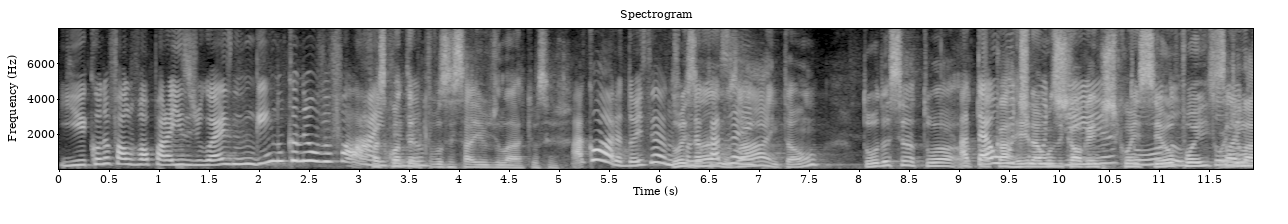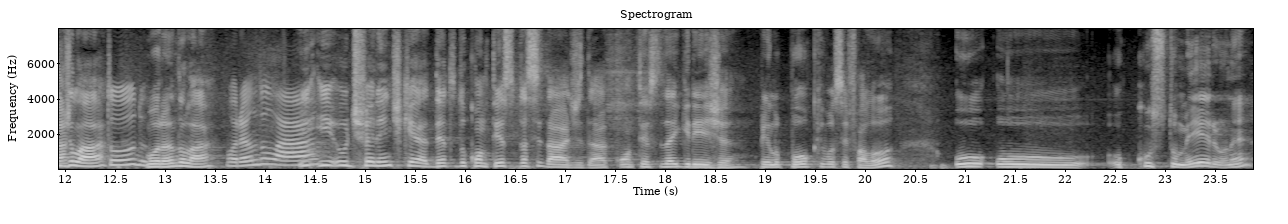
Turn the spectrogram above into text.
E quando eu falo Valparaíso de Goiás, ninguém nunca nem ouviu falar. Faz quanto entendeu? tempo que você saiu de lá? Que você... Agora, dois anos, Dois quando anos. eu casei. Ah, então toda essa tua, a Até tua carreira musical que a dia, gente conheceu tudo, foi tudo. saindo De lá. de lá, Tudo. morando lá. Morando lá. E, e o diferente que é dentro do contexto da cidade, da contexto da igreja, pelo pouco que você falou, o, o, o costumeiro, né?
